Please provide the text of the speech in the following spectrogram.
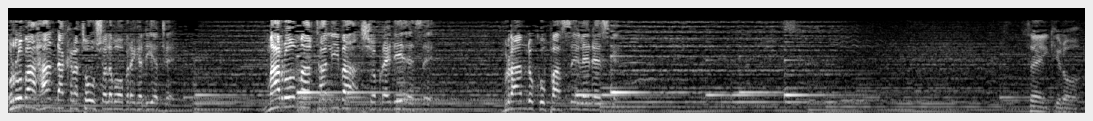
Roba handa krato shalabo bregadiete. Maroma taliba sobrediese. Brando kupase ledeske. Thank you, Lord.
